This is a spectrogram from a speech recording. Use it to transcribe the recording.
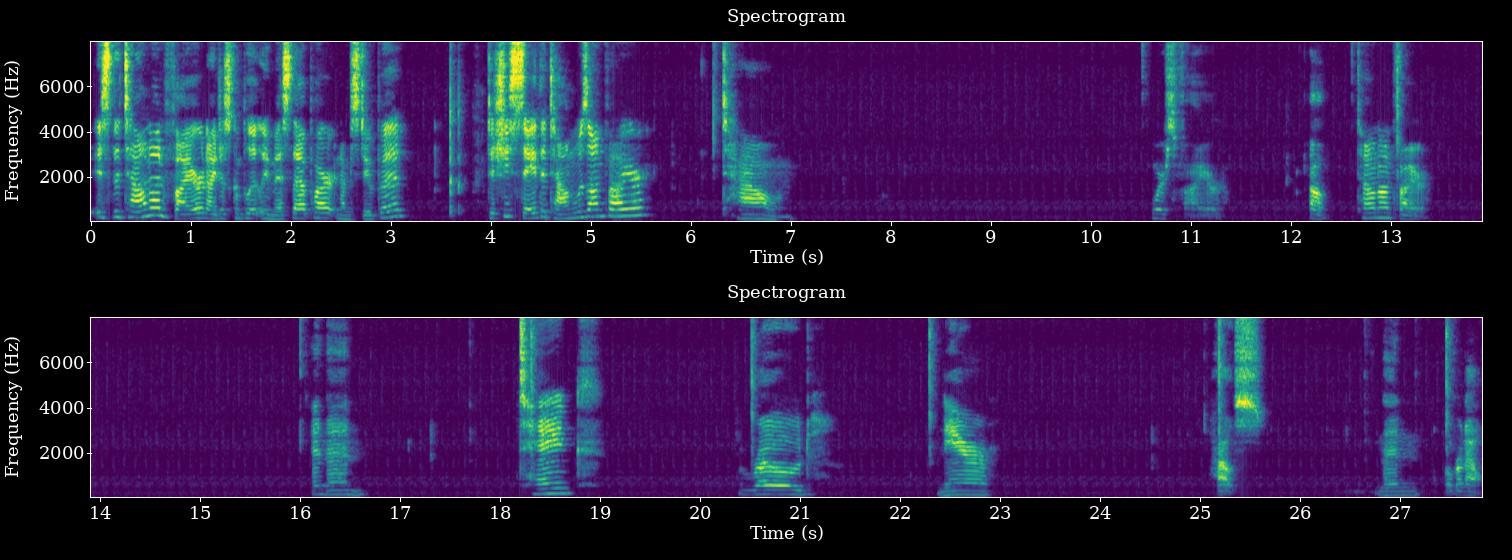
Is the town on fire and I just completely missed that part and I'm stupid? Did she say the town was on fire? Town. Where's fire? Oh, town on fire. And then tank road near house. And then over now.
